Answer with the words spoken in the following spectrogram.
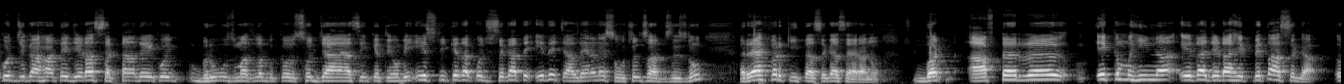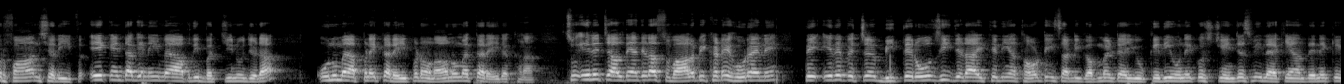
ਕੁਝ ਜਗ੍ਹਾ ਤੇ ਜਿਹੜਾ ਸੱਟਾਂ ਦੇ ਕੋਈ ਬਰੂਜ਼ ਮਤਲਬ ਕੋਈ ਸੁੱਜਾ ਆਇਆ ਸੀ ਕਿਤੇੋਂ ਵੀ, ਇਸ ਤਰੀਕੇ ਦਾ ਕੁਝ ਸੀਗਾ ਤੇ ਇਹਦੇ ਚੱਲਦੇ ਇਹਨਾਂ ਨੇ ਸੋਸ਼ਲ ਸਰਵਿਸਿਜ਼ ਨੂੰ ਰੈਫਰ ਕੀਤਾ ਸੀਗਾ ਸੈਰਾ ਨੂੰ। ਬਟ ਆਫਟਰ ਇੱਕ ਮਹੀਨਾ ਇਹਦਾ ਜਿਹੜਾ ਇਹ ਪਿਤਾ ਸੀਗਾ, ਉਰਫਾਨ ਸ਼ਰੀਫ, ਇਹ ਕਹਿੰਦਾ ਕਿ ਨਹੀਂ ਮੈਂ ਆਪਦੀ ਬੱਚੀ ਨੂੰ ਜਿਹੜਾ, ਉਹਨੂੰ ਮੈਂ ਆਪਣੇ ਘਰੇ ਹੀ ਪੜਾਉਣਾ ਉਹਨੂੰ ਮੈਂ ਘਰੇ ਹੀ ਰੱਖਣਾ। ਸੋ ਇਹਦੇ ਚੱਲਦਿਆਂ ਜਿਹੜਾ ਸਵਾਲ ਵੀ ਖੜੇ ਹੋ ਰਹੇ ਨੇ ਤੇ ਇਹਦੇ ਵਿੱਚ ਬੀਤੇ ਰੋਜ਼ ਹੀ ਜਿਹੜਾ ਇੱਥੇ ਦੀਆਂ ਅਥਾਰਟੀ ਸਾਡੀ ਗਵਰਨਮੈਂਟ ਹੈ ਯੂਕੇ ਦੀ, ਉਹਨੇ ਕੁਝ ਚੇਂਜਸ ਵੀ ਲੈ ਕੇ ਆਂਦੇ ਨੇ ਕਿ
